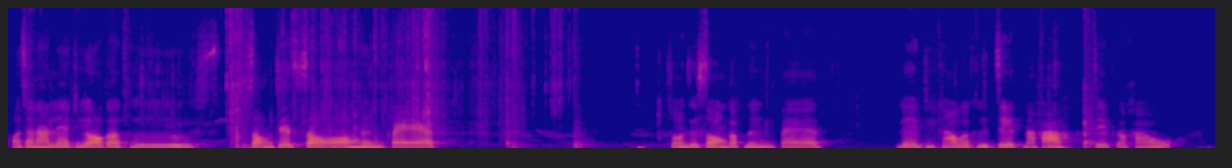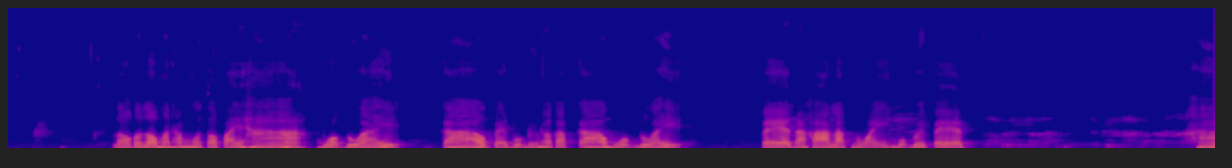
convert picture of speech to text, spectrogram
เพราะฉะนั้นเลขที่ออกก็คือสองเจ็ดสองหนึ่งแปดสองเจ็ดสองกับหนึ่งแปดเลขที่เข้าก็คือเจ็ดนะคะเจ็ดก็เข้า เราก็ลองมาทำงวดต่อไปห้าบวกด้วยเก้าแปดบวกหนึ่งเท่ากับเก้าบวกด้วยแปดนะคะ หลักหน่วยบวกด้วยแปด ห้า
